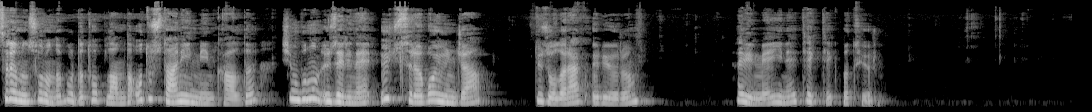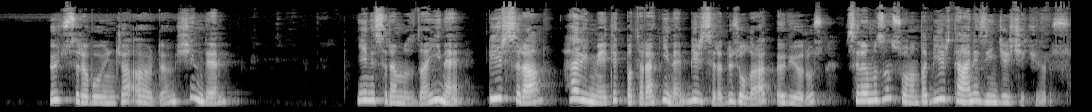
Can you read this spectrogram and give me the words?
Sıramın sonunda burada toplamda 30 tane ilmeğim kaldı. Şimdi bunun üzerine 3 sıra boyunca düz olarak örüyorum. Her ilmeğe yine tek tek batıyorum. 3 sıra boyunca ördüm. Şimdi yeni sıramızda yine bir sıra her ilmeğe tek batarak yine bir sıra düz olarak örüyoruz. Sıramızın sonunda bir tane zincir çekiyoruz.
